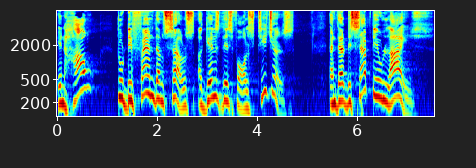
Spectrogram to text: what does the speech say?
in how to defend themselves against these false teachers and their deceptive lies.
